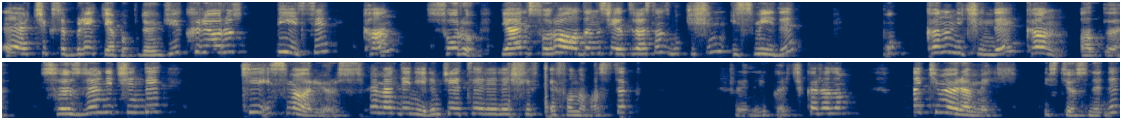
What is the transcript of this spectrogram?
Eğer çıksa break yapıp döngüyü kırıyoruz. Değilse kan soru. Yani soru aldığınız şey hatırlarsanız bu kişinin ismiydi. Bu kanın içinde kan adlı sözlüğün içinde ki ismi arıyoruz. Hemen deneyelim. CTRL Shift F10'a bastık. Şurayı da yukarı çıkaralım. Kimi öğrenmek istiyorsun dedi.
